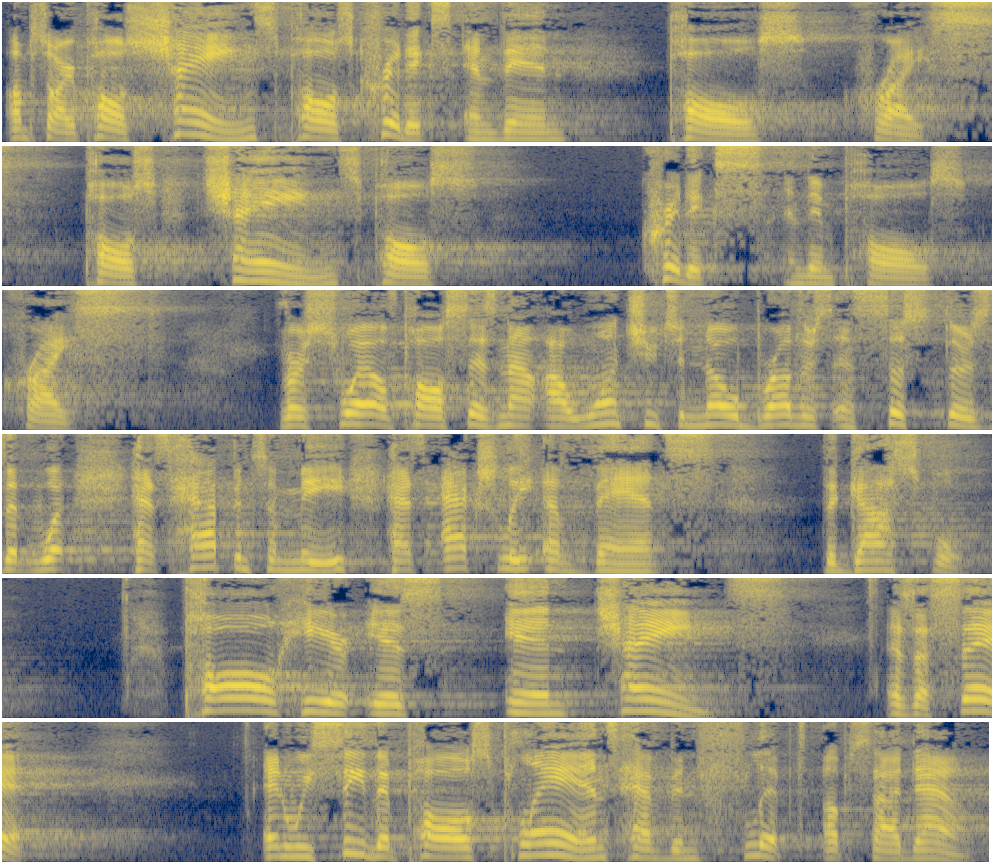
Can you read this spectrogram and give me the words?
I'm sorry, Paul's chains, Paul's critics, and then Paul's Christ. Paul's chains, Paul's critics, and then Paul's Christ. Verse 12, Paul says, Now I want you to know, brothers and sisters, that what has happened to me has actually advanced the gospel. Paul here is in chains, as I said. And we see that Paul's plans have been flipped upside down.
